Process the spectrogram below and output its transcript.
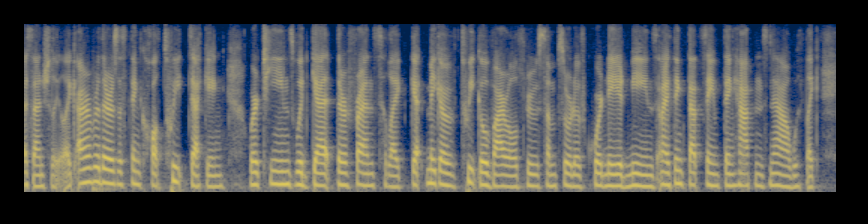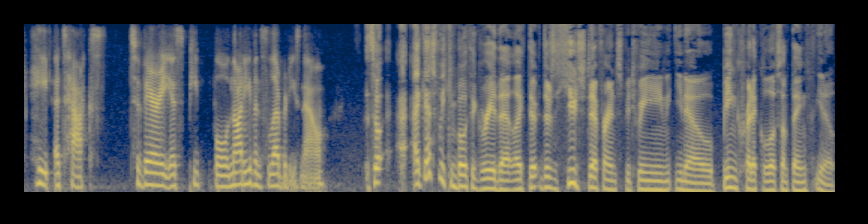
essentially. Like I remember there was this thing called tweet decking where teens would get their friends to like get make a tweet go viral through some sort of coordinated means. And I think that same thing happens now with like hate attacks to various people, not even celebrities now. So I- guess we can both agree that like there, there's a huge difference between you know being critical of something, you know,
